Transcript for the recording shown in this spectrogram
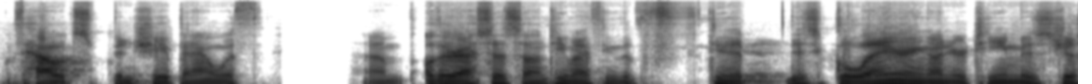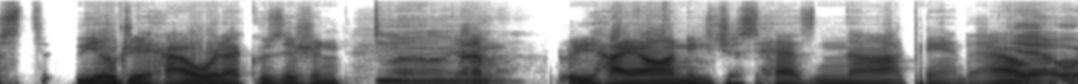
with how it's been shaping out with um, other assets on the team. I think the thing that is glaring on your team is just the OJ Howard acquisition. oh, yeah. I'm really high on. He just has not panned out. Yeah,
